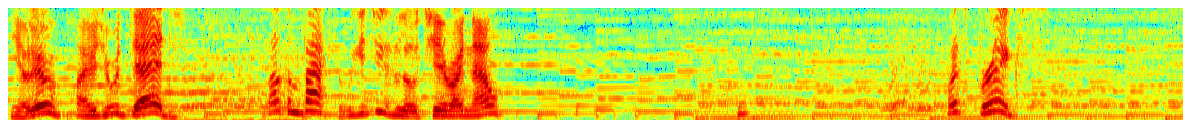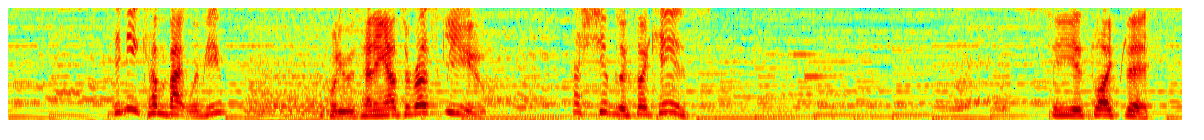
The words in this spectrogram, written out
Eoleo, I heard you were dead. Welcome back. We could use a little cheer right now. Where's Briggs? Didn't he come back with you? I thought he was heading out to rescue you. That ship looks like his. See, it's like this.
